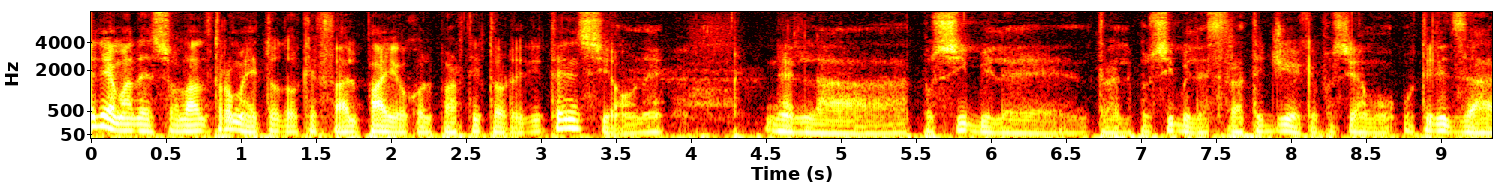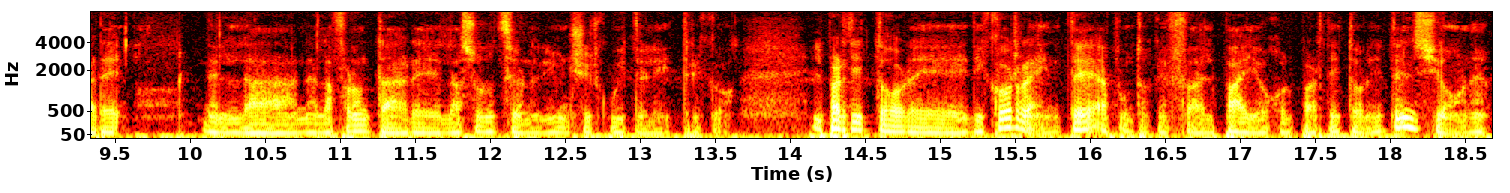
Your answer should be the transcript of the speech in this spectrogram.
Vediamo adesso l'altro metodo che fa il paio col partitore di tensione nella possibile, tra le possibili strategie che possiamo utilizzare nell'affrontare la soluzione di un circuito elettrico. Il partitore di corrente, appunto che fa il paio col partitore di tensione,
